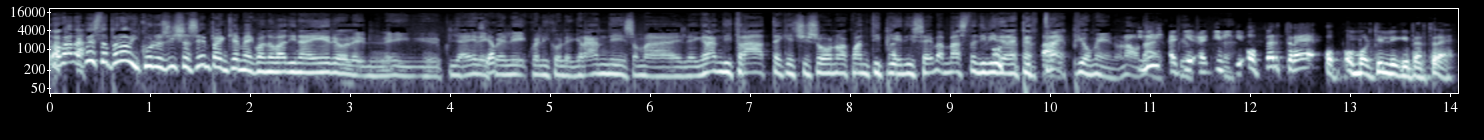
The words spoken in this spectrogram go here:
Ma guarda, questo però mi incuriosisce sempre anche a me quando vado in aereo, le, le, gli aerei, quelli, quelli, con le grandi, insomma, le grandi tratte che ci sono, a quanti piedi sei? Ma basta dividere per tre più o meno, no? Dai, dividi, più... dividi o per tre o, o moltiplichi per tre.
